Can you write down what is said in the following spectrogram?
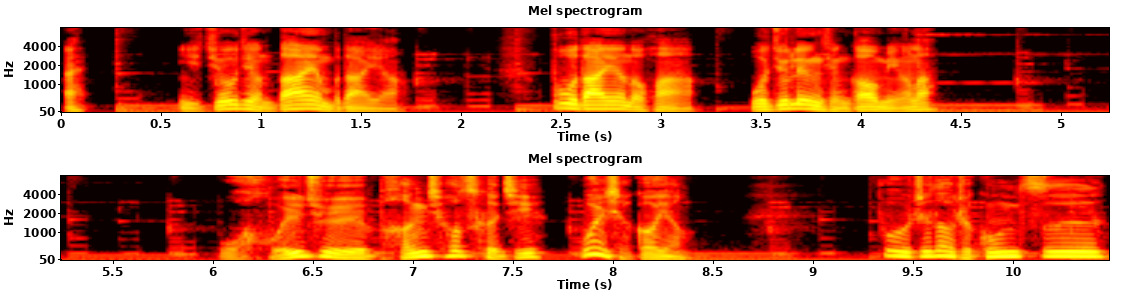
哎，你究竟答应不答应？不答应的话，我就另请高明了。我回去旁敲侧击问一下高阳，不知道这工资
